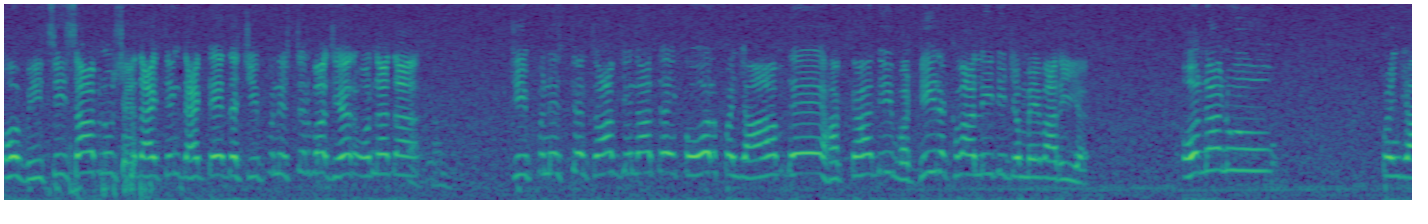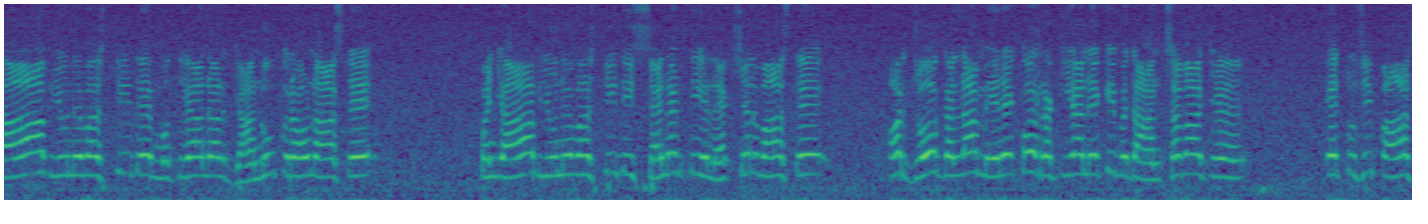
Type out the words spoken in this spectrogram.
ਉਹ ਵੀਸੀ ਸਾਹਿਬ ਨੂੰ ਸ਼ਾਇਦ I think that day the chief minister was here ਉਹਨਾਂ ਦਾ ਚੀਫ ਮਿਨਿਸਟਰ ਸਾਹਿਬ, ਜਿਨ੍ਹਾਂ ਦੇ ਕੋਲ ਪੰਜਾਬ ਦੇ ਹੱਕਾਂ ਦੀ ਵੱਡੀ ਰਖਵਾਲੀ ਦੀ ਜ਼ਿੰਮੇਵਾਰੀ ਹੈ, ਉਹਨਾਂ ਨੂੰ ਪੰਜਾਬ ਯੂਨੀਵਰਸਿਟੀ ਦੇ ਮੁੱਦਿਆਂ ਨਾਲ ਜਾਣੂ ਕਰਾਉਣ ਵਾਸਤੇ, ਪੰਜਾਬ ਯੂਨੀਵਰਸਿਟੀ ਦੀ ਸੈਨੇਟ ਦੀ ਇਲੈਕਸ਼ਨ ਵਾਸਤੇ, ਔਰ ਜੋ ਗੱਲਾਂ ਮੇਰੇ ਕੋਲ ਰੱਖੀਆਂ ਨੇ ਕਿ ਵਿਧਾਨ ਸਭਾ 'ਚ ਇਹ ਤੁਸੀਂ ਪਾਸ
